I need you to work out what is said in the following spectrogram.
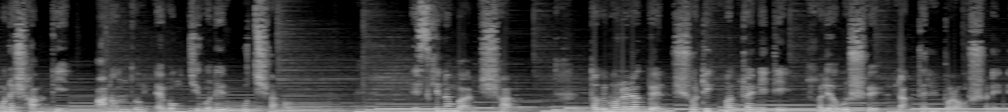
মনে শান্তি, আনন্দ এবং জীবনের উৎসাহ। স্কিন নাম্বার সাত। তবে মনে রাখবেন, সঠিক মাত্রায় নিতে হলে অবশ্যই ডাক্তারের পরামর্শ নিন।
